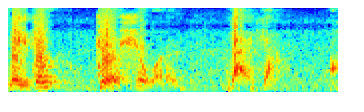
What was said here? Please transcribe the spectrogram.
魏征，这是我的宰相啊，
